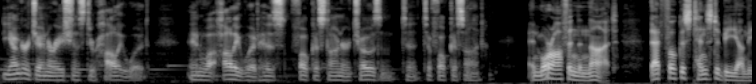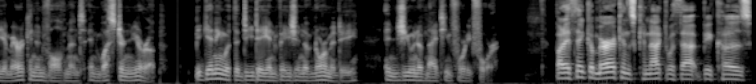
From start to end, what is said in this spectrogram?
younger generations through Hollywood and what Hollywood has focused on or chosen to, to focus on. And more often than not, that focus tends to be on the American involvement in Western Europe, beginning with the D Day invasion of Normandy in June of 1944. But I think Americans connect with that because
